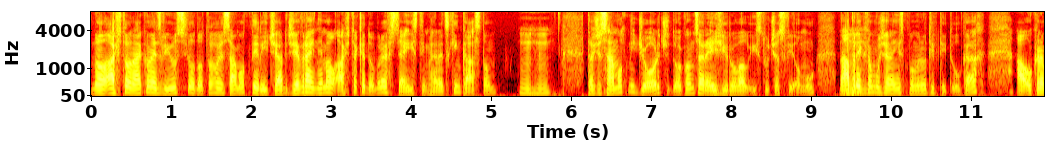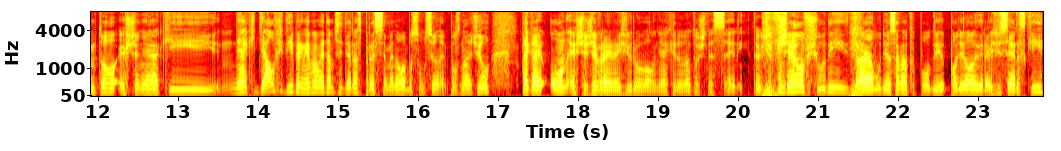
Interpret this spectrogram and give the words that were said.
No až to nakoniec vyústilo do toho, že samotný Richard, že vraj nemal až také dobré vzťahy s tým hereckým castom, Mhm. Takže samotný George dokonca režiroval istú časť filmu, napriek Mhm. tomu, že není spomenutý v titulkách. A okrem toho ešte nejaký, nejaký ďalší týpek, nepamätám si teraz presne meno, lebo som si ho nepoznačil, tak aj on ešte že vraj režiroval nejaké dodatočné scény. Takže všeho všudy, traja ľudia sa na to podie- podielali režisérsky,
